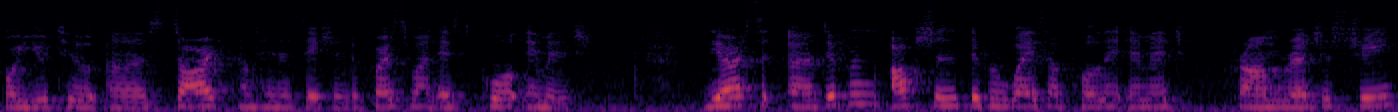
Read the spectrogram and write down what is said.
for you to uh, start container station. The first one is pull image. There are uh, different options, different ways of pulling image from registry.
